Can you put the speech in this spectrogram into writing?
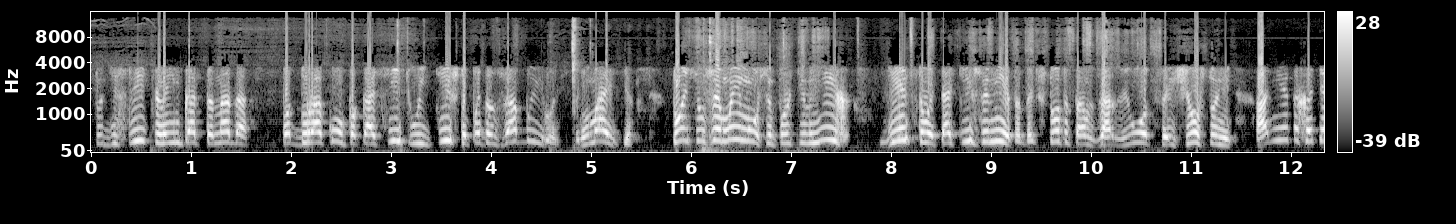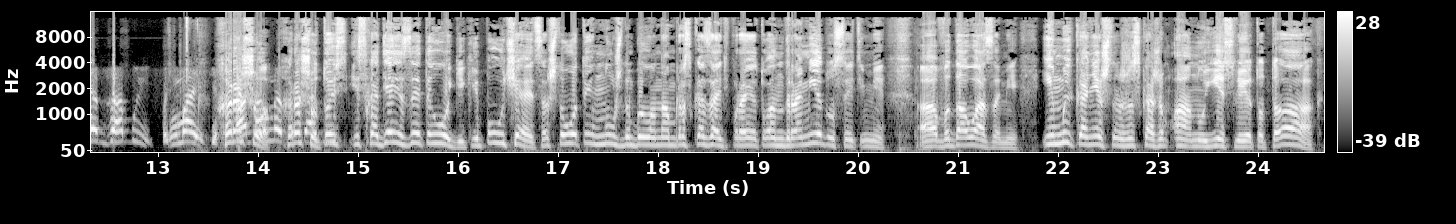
что действительно им как-то надо под дураков покосить, уйти, чтобы это забылось. Понимаете? То есть уже мы можем против них действовать такие же методы. Что-то там взорвется, еще что-нибудь. Они это хотят забыть, понимаете? Хорошо, а хорошо. То есть, исходя из этой логики, получается, что вот им нужно было нам рассказать про эту Андромеду с этими а, водолазами. И мы, конечно же, скажем, а, ну если это так,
